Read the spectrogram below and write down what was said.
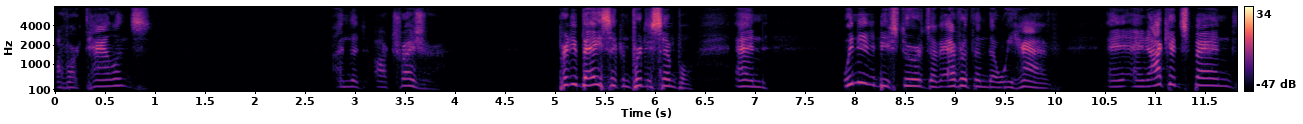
of our talents, and the, our treasure. Pretty basic and pretty simple. And we need to be stewards of everything that we have. And, and I could spend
